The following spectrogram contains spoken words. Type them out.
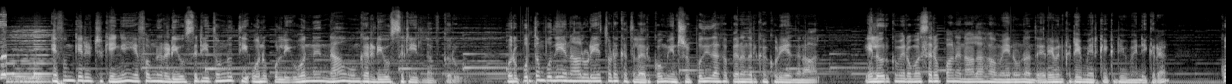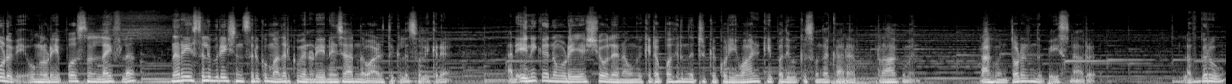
எஃப்எம் கேட்டுட்டு இருக்கீங்க எஃப்எம் ரேடியோ சிட்டி தொண்ணூத்தி ஒன்று புள்ளி ஒன்று நான் உங்க ரேடியோ சிட்டி லவ் குரு ஒரு புத்தம் புதிய நாளுடைய தொடக்கத்தில் இருக்கும். இன்று புதிதாக பிறந்திருக்கக்கூடிய இந்த நாள். எல்லோருக்குமே ரொம்ப சிறப்பான நாளாக அமையணும்னு அந்த இறைவன் கிட்டையும் மேற்கிட்டையும் வேண்டிக்கிறேன். கூடவே உங்களுடைய பர்சனல் லைஃப்ல நிறைய செலிப்ரேஷன்ஸ் இருக்கும். அதற்கும் என்னுடைய நெஞ்சார்ந்த வாழ்த்துக்களை சொல்லிக்கிறேன். அது இன்னைக்கு நம்முடைய ஷோவில் நான் உங்ககிட்ட பகிர்ந்துட்டு இருக்கக்கூடிய வாழ்க்கை பதிவுக்கு சொந்தக்காரர் ராகவன். ராகவன் தொடர்ந்து பேசினாரு. Love Guru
